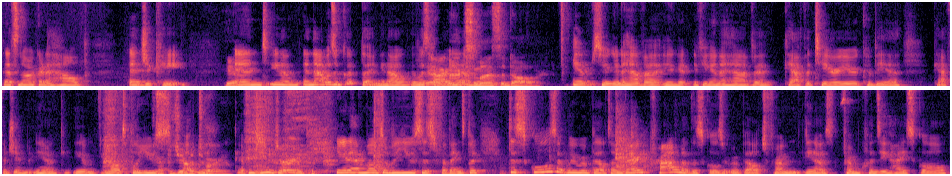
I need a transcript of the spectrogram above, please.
that's not going to help educate Yeah. and you know and that was a good thing you know it was Yeah, hard you know. maximize the dollar. Yep. So you're going to have a you're gonna, if you're going to have a cafeteria, it could be a cafeteria, you know, you know multiple use Cafegimatorium. cafegimatorium. You're going to have multiple uses for things. But the schools that we were built, I'm very proud of the schools that were built from you know from Quincy High School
